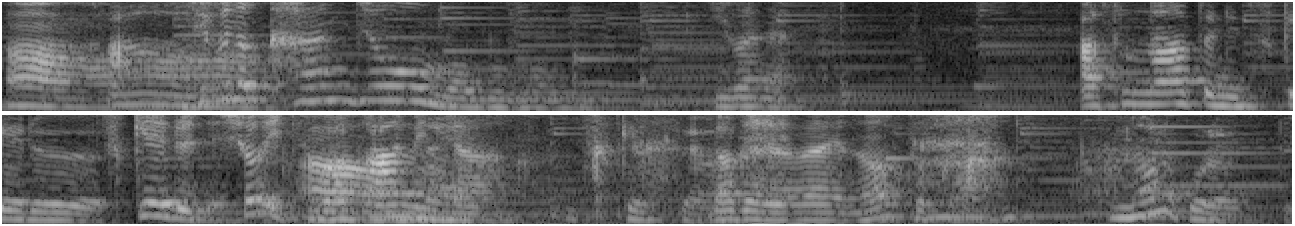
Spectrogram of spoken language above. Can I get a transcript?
あー自分の感情も無言に言わない。あその後につける。つけるでしょいつも。ああかみちゃん。つけちゃう。バカじゃないの？とか何これって。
